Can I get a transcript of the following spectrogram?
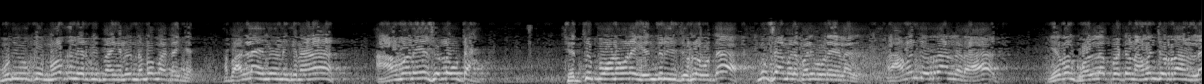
முடிவுக்கு நோக்கம் ஏற்பிப்பாங்க நம்ப மாட்டாங்க. அப்ப அல்ல என்ன நினைக்கிறான்? அவனே சொல்ல விட்டான் செத்து போனவனை எந்திரிச்சு சொல்ல விட்டா மூசா மேல பழி போட இயலாது. அவன் சொல்றான்லடா. எவன் கொல்லப்பட்டவன் அவன் சொல்றான்ல.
